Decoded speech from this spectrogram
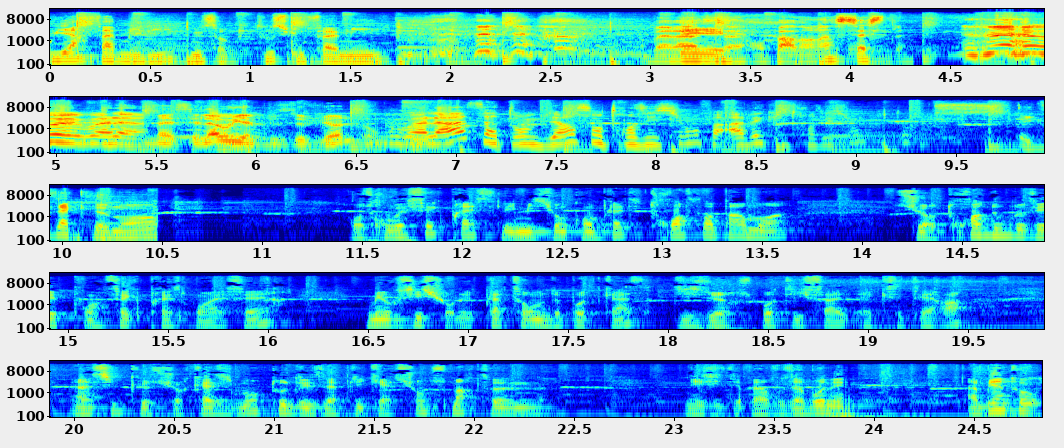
We Are Family. Nous sommes tous une famille. Bah là, Et- ça- on part dans l'inceste. ouais, voilà. Mais c'est là où il y a le plus de viols. Donc... Voilà, ça tombe bien, sans transition, enfin avec une transition plutôt. Exactement. Retrouvez Fake Press, l'émission complète, trois fois par mois sur www.fakepress.fr, mais aussi sur les plateformes de podcast, Deezer, Spotify, etc., ainsi que sur quasiment toutes les applications smartphone. N'hésitez pas à vous abonner. À bientôt.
